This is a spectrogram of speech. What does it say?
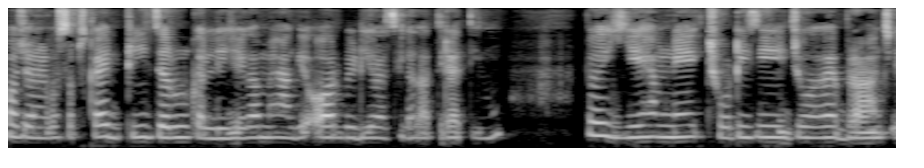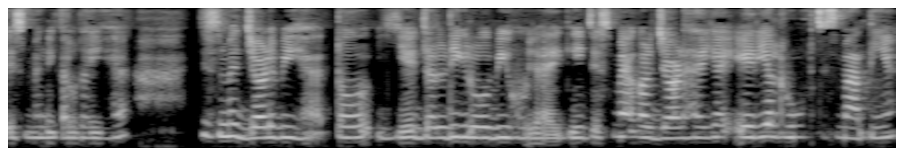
और चैनल को सब्सक्राइब भी ज़रूर कर लीजिएगा। मैं आगे और वीडियो ऐसी लगाती रहती हूँ। तो ये हमने एक छोटी सी जो है ब्रांच इसमें निकल गई है, जिसमें जड़ भी है। तो ये जल्दी ग्रो भी हो जाएगी, जिसमें अगर जड़ है या एरियल रूट जिसमें आती हैं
